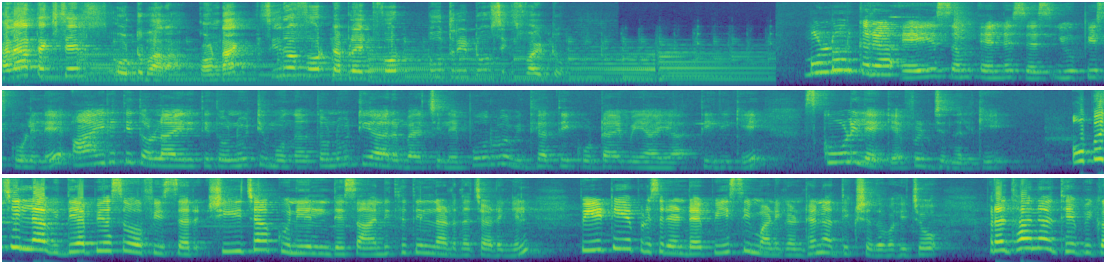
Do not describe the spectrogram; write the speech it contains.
Kala textiles Ottupara. Contact zero four double eight four two three two six five two. Mullurkara A S M N S S U P സ്കൂളിലെ ആയിരത്തി തൊള്ളായിരത്തി തൊണ്ണൂറ്റി മൂന്ന് തൊണ്ണൂറ്റിയാറ് ബാച്ചിലെ പൂർവ വിദ്യാർത്ഥി കൂട്ടായ്മയായ തിരികെ സ്കൂളിലേക്ക് ഫ്രിഡ്ജ് നൽകി. ഉപജില്ലാ വിദ്യാഭ്യാസ ഓഫീസർ ഷീജ കുനിയലിന്റെ സാന്നിധ്യത്തിൽ നടന്ന ചടങ്ങിൽ P T A president P C Manikandan അധ്യക്ഷത വഹിച്ചു. പ്രധാന അധ്യാപിക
